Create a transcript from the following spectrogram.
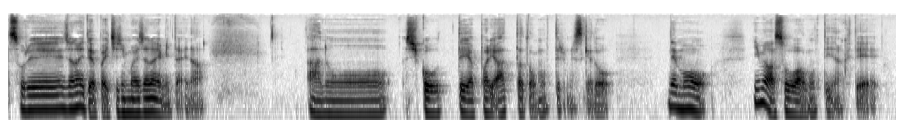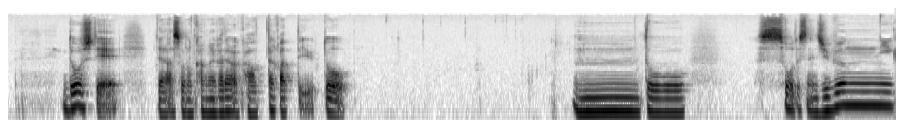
それじゃないとやっぱ一人前じゃないみたいなあの思考ってやっぱりあったと思ってるんですけどでも今はそうは思っていなくてどうしてじゃあその考え方が変わったかっていうとうーんとそうですね自分に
